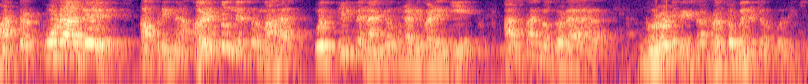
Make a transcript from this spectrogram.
மாற்றக்கூடாது அப்படின்னு அழுத்தம் திருத்தமாக ஒரு தீர்ப்பை நாங்க முன்னாடி வழங்கி அரசாங்கத்தோட நோட்டிபிகேஷன் ரத்து பண்ணிட்டோம் இப்போதைக்கு.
